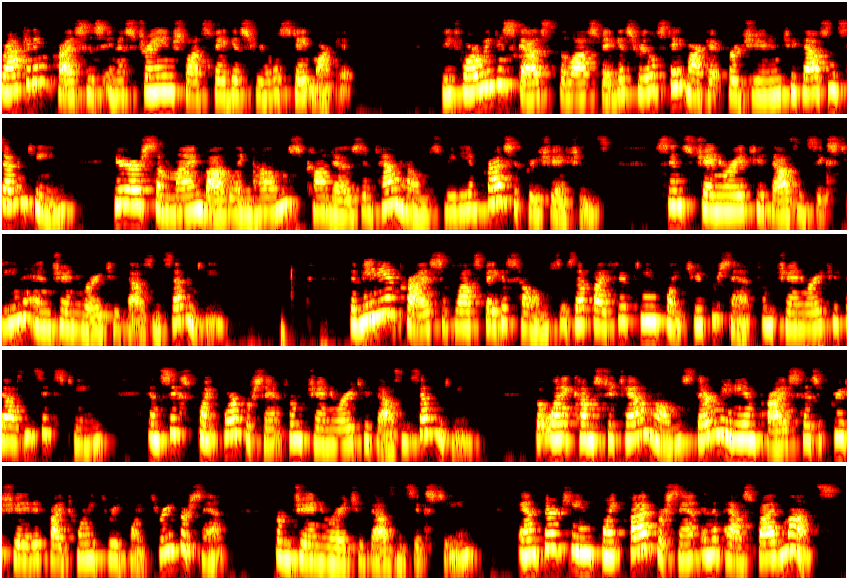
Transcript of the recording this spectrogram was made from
bracketing prices in a strange Las Vegas real estate market. Before we discuss the Las Vegas real estate market for June 2017, here are some mind-boggling homes, condos, and townhomes median price appreciations since January 2016 and January 2017. The median price of Las Vegas homes is up by 15.2% from January 2016 and 6.4% from January 2017. But when it comes to townhomes, their median price has appreciated by 23.3% from January 2016 and 13.5% in the past five months.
